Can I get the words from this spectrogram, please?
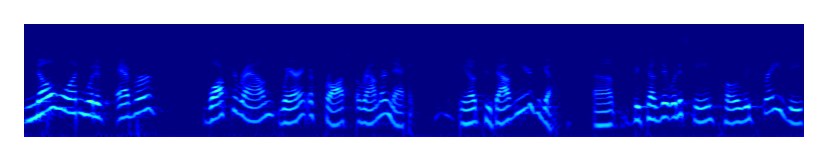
No one would have ever walked around wearing a cross around their neck, you know, 2,000 years ago, uh, because it would have seemed totally crazy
